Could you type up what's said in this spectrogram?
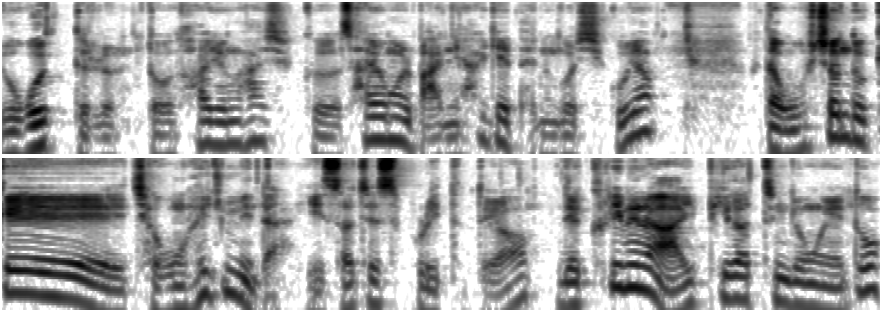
요것들을 또 사용하실 그 사용 을 많이 하게 되는 것이고요. 그다음 옵션도 꽤 제공해 줍니다. 이 SearchSploit도요. 근데 Criminal IP 같은 경우에도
